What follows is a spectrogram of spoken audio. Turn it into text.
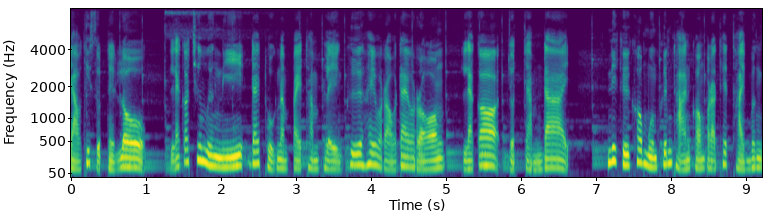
ยาวที่สุดในโลก และก็ชื่อเมืองนี้ได้ถูกนำไปทำเพลงเพื่อให้เราได้ร้อง และก็จดจำได้ นี่คือข้อมูลพื้นฐานของประเทศไทยเบื้อง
